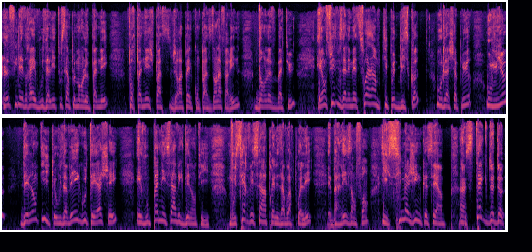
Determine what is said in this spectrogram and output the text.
Le filet de raie, vous allez tout simplement le paner. Pour paner, je passe, je rappelle qu'on passe dans la farine, dans l'œuf battu, et ensuite vous allez mettre soit un petit peu de biscotte ou de la chapelure, ou mieux des lentilles que vous avez égouttées, hachées, et vous panez ça avec des lentilles. Vous servez ça après les avoir poêlées. Et ben les enfants, ils s'imaginent que c'est un, un steak de, de,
